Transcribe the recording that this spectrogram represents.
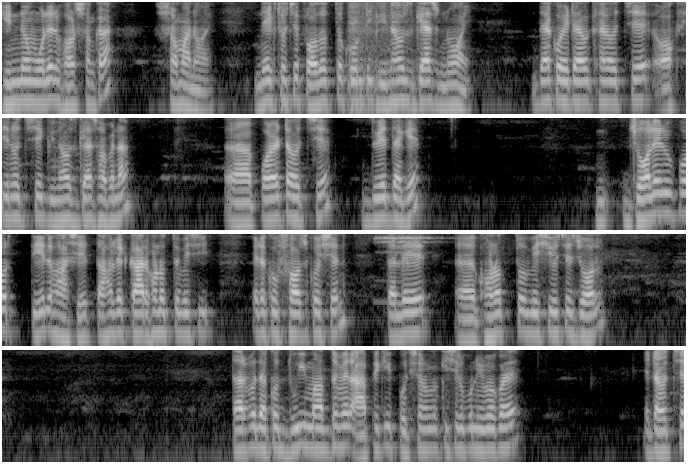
ভিন্ন মূলের ভর সংখ্যা সমান হয়। নেক্সট হচ্ছে প্রদত্ত কোনটি? গ্রিনহাউস গ্যাস নয়। দেখো, এটা এখানে হচ্ছে অক্সিজেন হচ্ছে গ্রিনহাউস গ্যাস হবে না। পরেরটা হচ্ছে, দুয়ের দাগে, জলের উপর তেল ভাসে, তাহলে কার ঘনত্ব বেশি? এটা খুব সহজ কোয়েশ্চেন তাহলে ঘনত্ব বেশি হচ্ছে জল। তারপর দেখো, দুই মাধ্যমের আপেক্ষিক প্রতিসরণ কিসের উপর নির্ভর করে? এটা হচ্ছে,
